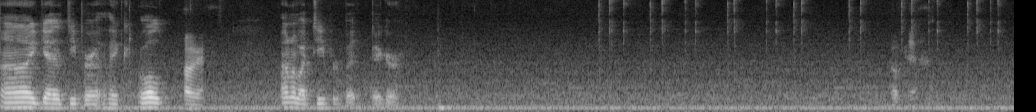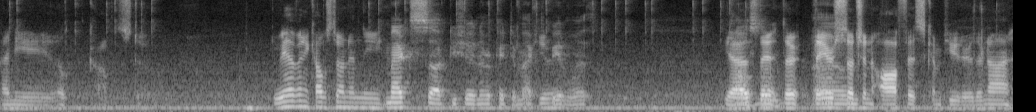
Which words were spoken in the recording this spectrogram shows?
Uh, yeah, deeper. I think. Well, Okay. I don't know about deeper, but bigger. Okay. I need a cobblestone. Do we have any cobblestone in the? Macs suck. You should have never picked a Mac to begin with. Yeah, they're they're they are Um, such an office computer. They're not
